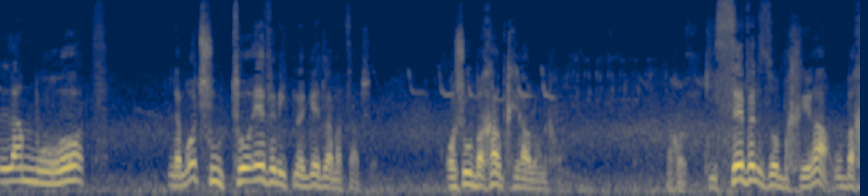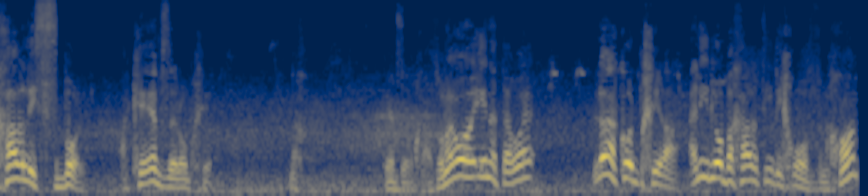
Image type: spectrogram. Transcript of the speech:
למרות, למרות שהוא טועה ומתנגד למצב שלו, או שהוא בחר בחירה לא נכון. נכון. כי סבל זו בחירה, הוא בחר לסבול. הכאב זה לא בחירה. נכון. כאב זה לא בחירה. אז הוא אומר, או, הנה, אתה רואה? לא הכל בחירה. אני לא בחרתי לכאוב, נכון?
